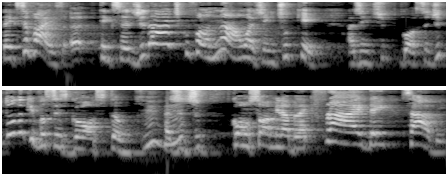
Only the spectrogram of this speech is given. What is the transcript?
daí que você faz? Ah, tem que ser didático, falando, não, a gente o quê? A gente gosta de tudo que vocês gostam. Uhum. A gente consome na Black Friday, sabe?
